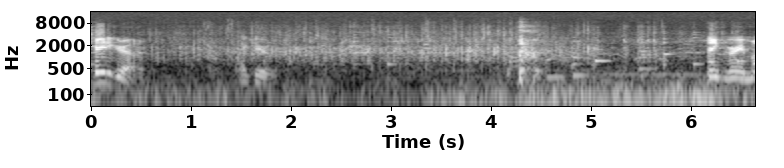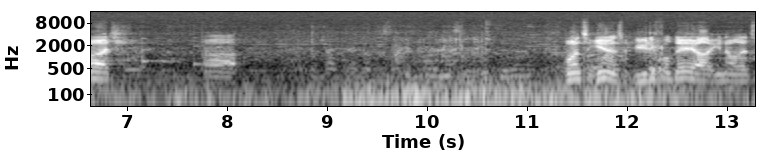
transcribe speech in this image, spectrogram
Shady Grove. Thank you. Thank you very much. Uh, once again, it's a beautiful day out. You know, that's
